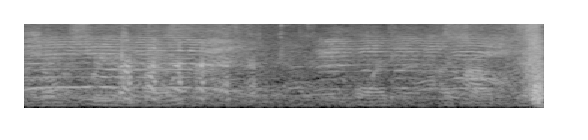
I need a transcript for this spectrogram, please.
I don't see it yet. Oh, I, I saw it.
